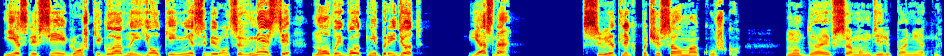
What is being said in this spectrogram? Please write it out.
Если все игрушки главной елки не соберутся вместе, Новый год не придет. Ясно?» Светлик почесал макушку. «Ну да, и в самом деле понятно.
